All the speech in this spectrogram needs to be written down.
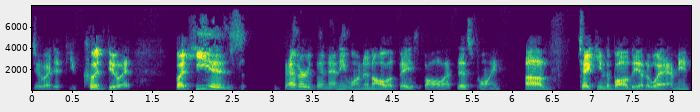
do it if you could do it. But he is better than anyone in all of baseball at this point of taking the ball the other way. I mean,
